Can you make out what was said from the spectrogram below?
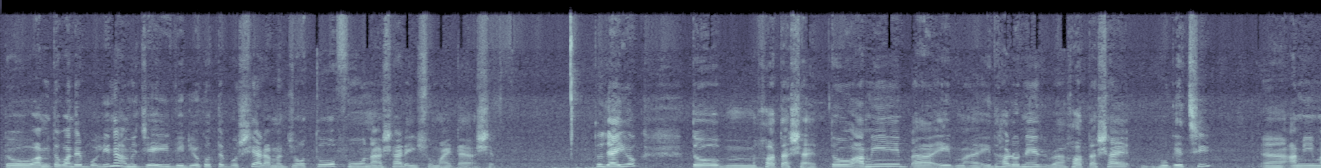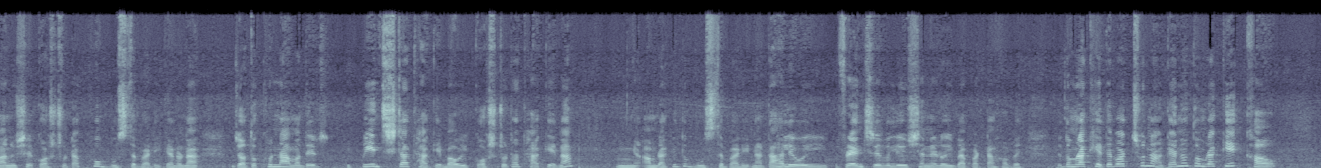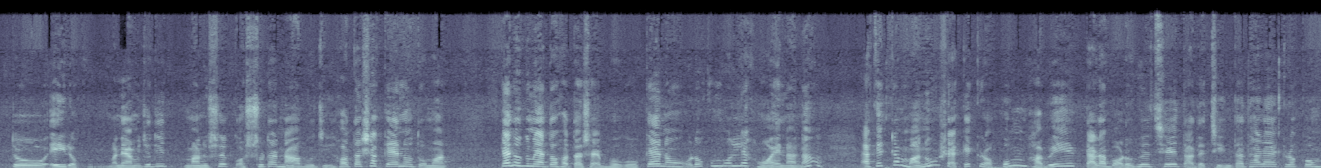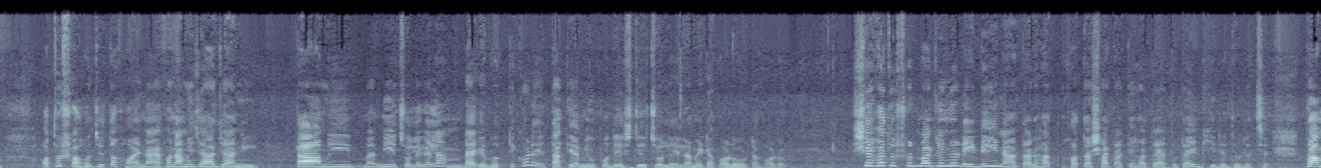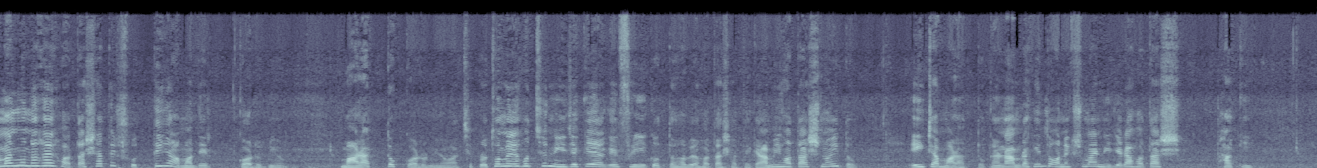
তো আমি তোমাদের বলি না, আমি যেই ভিডিও করতে বসি আর আমার যত ফোন আসার এই সময়টা আসে। তো যাই হোক, তো হতাশায়। তো আমি এই ধরনের হতাশায় ভুগেছি। আমি মানুষের কষ্টটা খুব বুঝতে পারি। কেননা যতক্ষণ না আমাদের পেঞ্চটা থাকে বা ওই কষ্টটা থাকে না আমরা কিন্তু বুঝতে পারি না। তাহলে ওই ফ্রেঞ্চ রেভলিউশনের ওই ব্যাপারটা হবে। তো তোমরা খেতে পারছ না কেন? তোমরা কেক খাও। তো এই রকম। মানে আমি যদি মানুষের কষ্টটা না বুঝি, হতাশা কেন তোমার? কেন তুমি এত হতাশায় ভোগো? কেন? ওরকম বললে হয় না না? এক একটা মানুষ এক এক রকমভাবে তারা বড় হয়েছে, তাদের চিন্তাধারা একরকম, অত সহজে তো হয় না। এখন আমি যা জানি তা আমি নিয়ে চলে গেলাম, ব্যাগে ভর্তি করে তাকে আমি উপদেশ দিয়ে চলে এলাম, এটা করো, ওটা করো। সে হয়তো শুনবার জন্য রেডিই না, তার হাত, হতাশা তাকে হয়তো এতটাই ঘিরে ধরেছে। তো আমার মনে হয় হতাশাতে সত্যিই আমাদের করণীয়, মারাত্মক করণীয় আছে। প্রথমে হচ্ছে নিজেকে আগে ফ্রি করতে হবে হতাশা থেকে। আমি হতাশ নই তো, এইটা মারাত্মক। কারণ আমরা কিন্তু অনেক সময় নিজেরা হতাশ থাকি।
